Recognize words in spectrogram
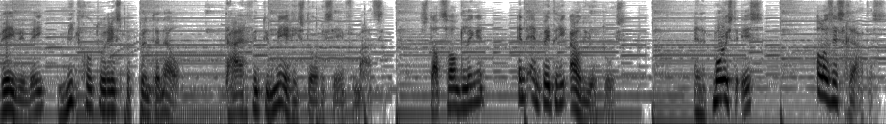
www.microtoerisme.nl. Daar vindt u meer historische informatie, stadswandelingen en mp3 audiotours. En het mooiste is, alles is gratis.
